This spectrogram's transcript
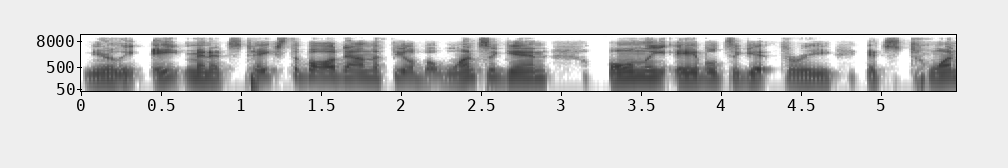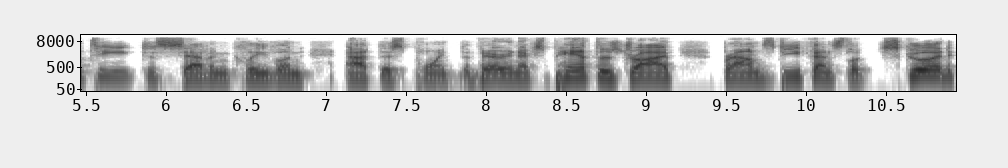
nearly eight minutes, takes the ball down the field, but once again, only able to get three. It's 20 to seven Cleveland at this point. The very next Panthers drive, Browns defense looks good.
